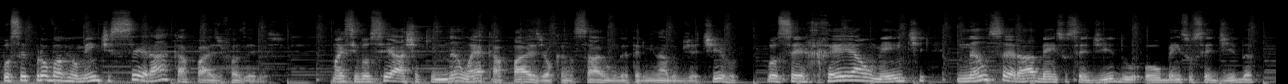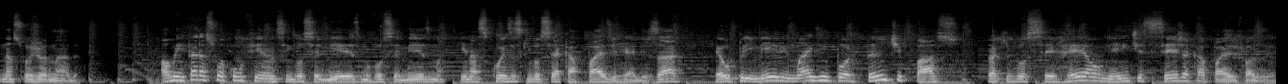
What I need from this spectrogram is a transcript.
você provavelmente será capaz de fazer isso. Mas se você acha que não é capaz de alcançar um determinado objetivo, você realmente não será bem-sucedido ou bem-sucedida na sua jornada. Aumentar a sua confiança em você mesmo, você mesma e nas coisas que você é capaz de realizar é o primeiro e mais importante passo para que você realmente seja capaz de fazer.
